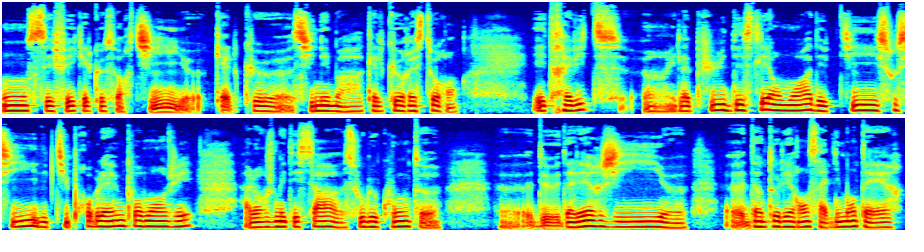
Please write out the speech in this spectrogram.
On s'est fait quelques sorties, euh, quelques euh, cinémas, quelques restaurants. Et très vite, euh, il a pu déceler en moi des petits soucis, des petits problèmes pour manger. Alors je mettais ça sous le compte d'allergies, d'intolérance alimentaire.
